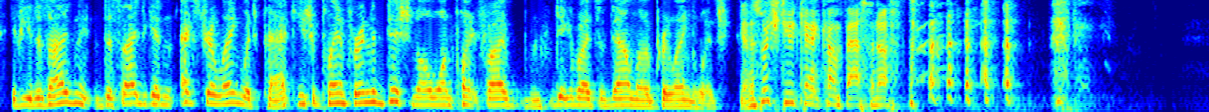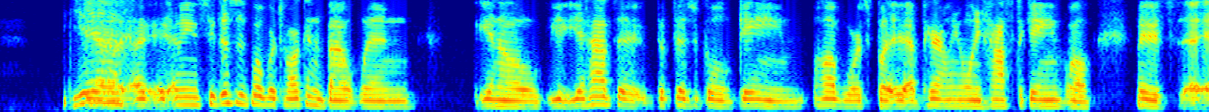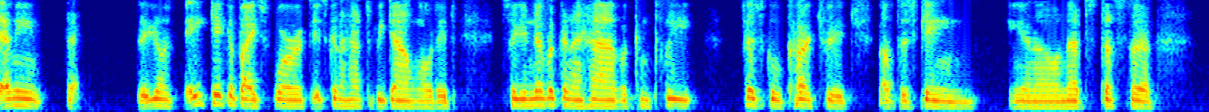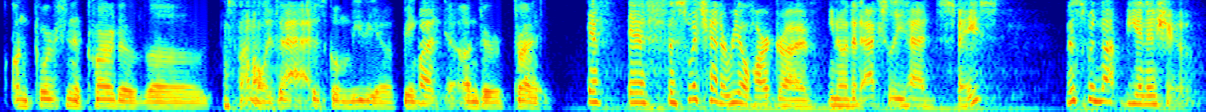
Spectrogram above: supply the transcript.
If you decide decide to get an extra language pack, you should plan for an additional 1.5 gigabytes of download per language. Yeah, the Switch 2 can't come fast enough. Yeah, I, I mean, see, this is what we're talking about when, you know, you, you have the, the physical game, Hogwarts, but apparently only half the game, well, maybe it's, I mean, the, the you know, eight gigabytes worth is going to have to be downloaded. So you're never going to have a complete physical cartridge of this game, you know, and that's, that's the unfortunate part of, uh, it's not only that. physical media being But- under threat. if if the Switch had a real hard drive, you know, that actually had space, this would not be an issue.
